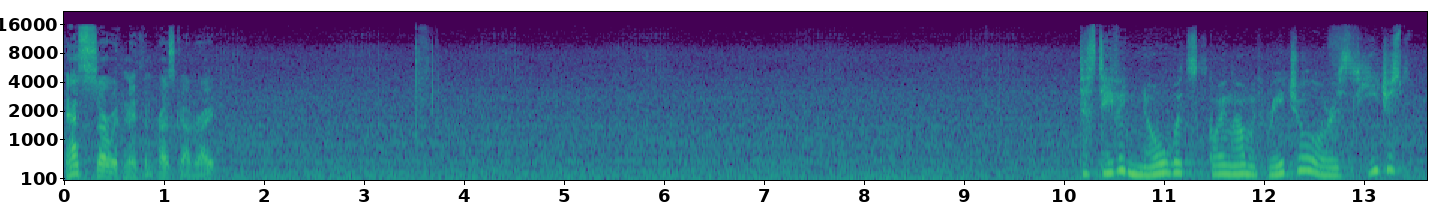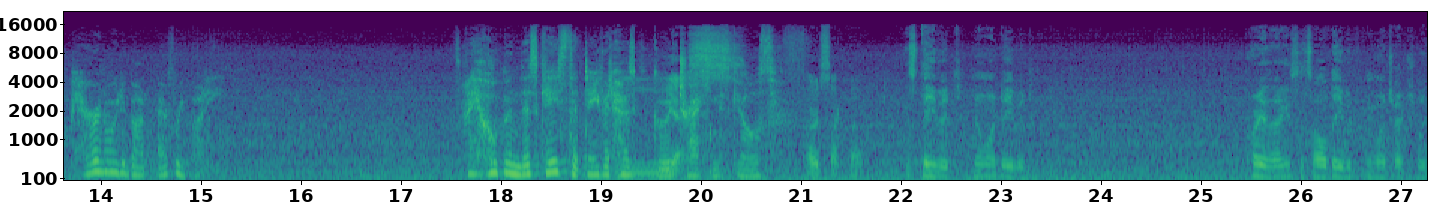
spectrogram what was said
It has to start with Nathan Prescott, right? Does David know what's going on with Rachel, or is he just paranoid about everybody? I hope in this case that David has good tracking skills. Oh, it's like that. It's David. I don't want David. Oh yeah, I guess it's all David pretty much actually.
